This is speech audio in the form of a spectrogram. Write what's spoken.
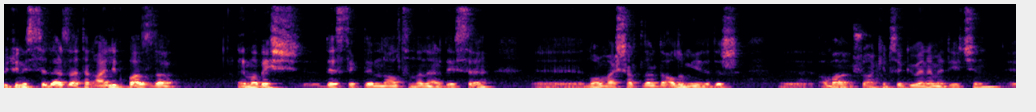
bütün hisseler zaten aylık bazda EMA 5 desteklerinin altında neredeyse. Ee, normal şartlarda alım yeridir. Ee, ama şu an kimse güvenemediği için e,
